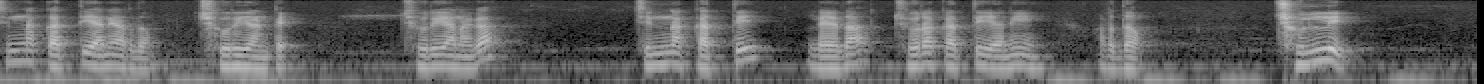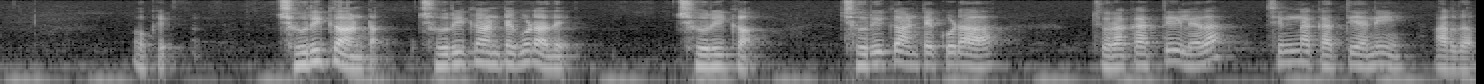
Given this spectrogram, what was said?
చిన్న కత్తి అని అర్థం. ఛురి అంటే. ఛురి అనగా చిన్న కత్తి లేదా చురకత్తి అని అర్థం. చుల్లి ఓకే. చురిక అంట. చురిక అంటే కూడా అదే. చురిక చురిక అంటే కూడా చురకత్తి లేదా చిన్న కత్తి అని అర్థం.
